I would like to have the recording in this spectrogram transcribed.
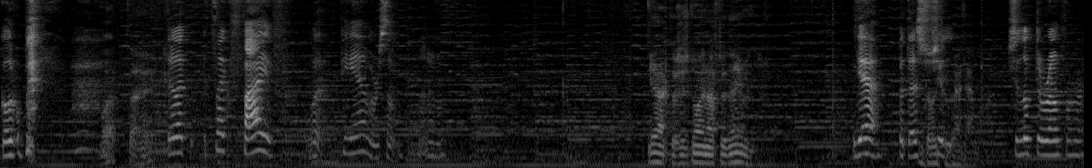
Go to bed. What the heck? They're like, it's like 5 what, p.m. or something. I don't know. Yeah, because she's going after Daemon. Yeah, but that's she. to bed, She looked around for her.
